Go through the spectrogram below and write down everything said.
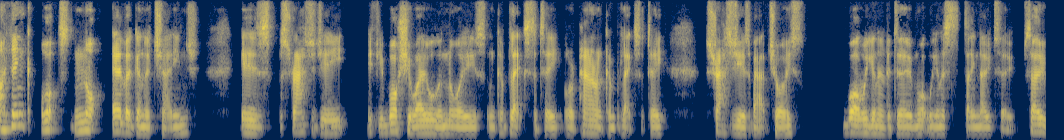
I think what's not ever going to change is strategy. If you wash away all the noise and complexity or apparent complexity, strategy is about choice what are we going to do and what we're going to say no to. So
